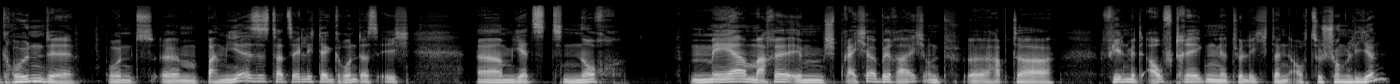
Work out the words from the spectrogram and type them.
Gründe. Und ähm, bei mir ist es tatsächlich der Grund, dass ich ähm, jetzt noch mehr mache im Sprecherbereich und äh, habe da viel mit Aufträgen natürlich dann auch zu jonglieren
